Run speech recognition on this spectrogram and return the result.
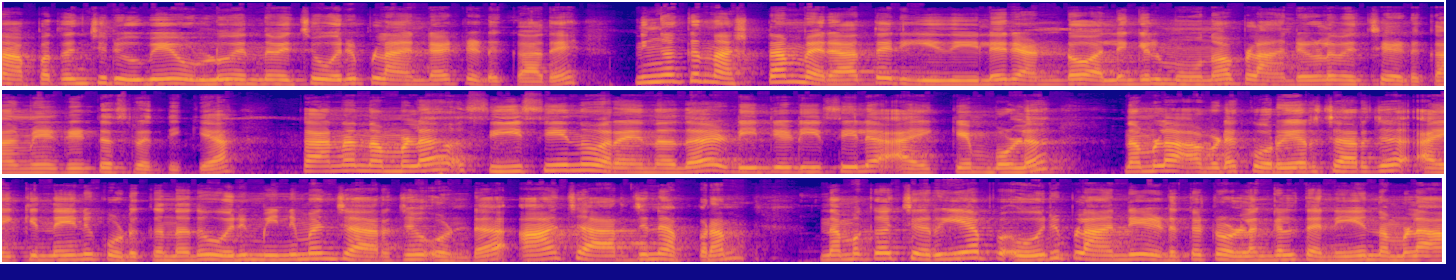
നാൽപ്പത്തഞ്ച് രൂപയേ ഉള്ളൂ എന്ന് വെച്ച് ഒരു പ്ലാന്റായിട്ട് എടുക്കാതെ നിങ്ങൾക്ക് നഷ്ടം വരാത്ത രീതിയിൽ രണ്ടോ അല്ലെങ്കിൽ മൂന്നോ പ്ലാന്റുകൾ വെച്ച് എടുക്കാൻ വേണ്ടിയിട്ട് ശ്രദ്ധിക്കുക. കാരണം നമ്മൾ സി സി എന്ന് പറയുന്നത് ഡി ടി ഡി സിയിൽ അയക്കുമ്പോൾ നമ്മൾ അവിടെ കൊറിയർ ചാർജ് അയക്കുന്നതിന് കൊടുക്കുന്നത് ഒരു മിനിമം ചാർജ് ഉണ്ട്. ആ ചാർജിനപ്പുറം നമുക്ക് ചെറിയ ഒരു പ്ലാന്റ് എടുത്തിട്ടുള്ളെങ്കിൽ തന്നെയും നമ്മൾ ആ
